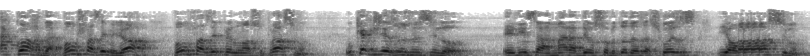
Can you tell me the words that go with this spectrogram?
Acorda! Vamos fazer melhor? Vamos fazer pelo nosso próximo? O que é que Jesus nos ensinou? Ele disse amar a Deus sobre todas as coisas e ao próximo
